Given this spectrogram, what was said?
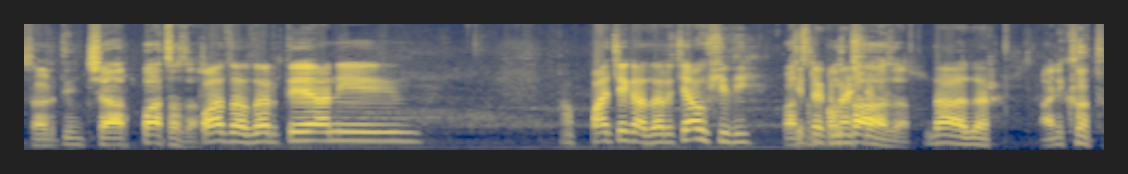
साडेतीन चार पाच हजार पाच हजार ते आणि पाच एक हजारची औषधी पाच- पाच- कीटकनाशक दहा हजार. दहा हजार आणि खत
